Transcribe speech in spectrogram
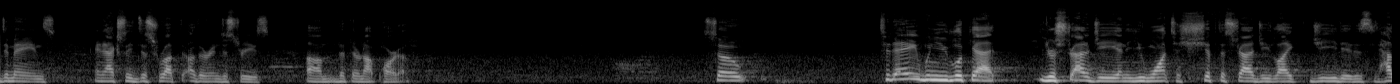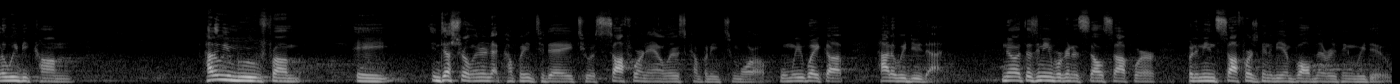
domains and actually disrupt other industries um, that they're not part of. So today, when you look at your strategy and you want to shift the strategy like GE did, is how do we become, how do we move from a industrial internet company today to a software and analytics company tomorrow? When we wake up, how do we do that? No, it doesn't mean we're going to sell software, but it means software is going to be involved in everything we do.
